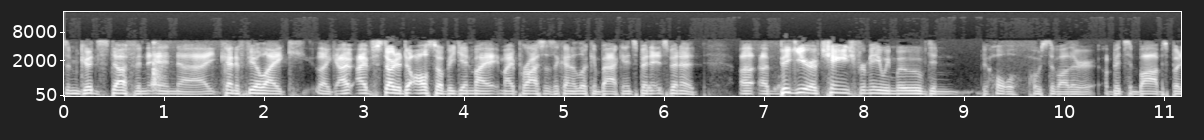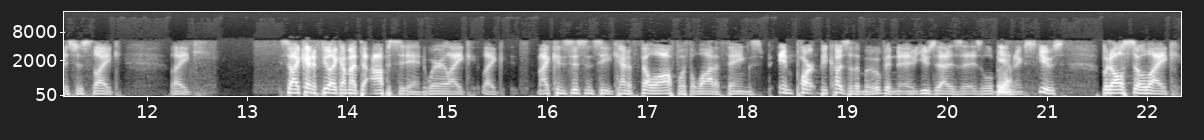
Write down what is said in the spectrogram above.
some good stuff, and and uh, I kind of feel like like I, have started to also begin my my process of kind of looking back, and it's been it's been a, a, a big year of change for me. We moved and a whole host of other bits and bobs, but it's just like like so I kind of feel like I'm at the opposite end where like like my consistency kind of fell off with a lot of things in part because of the move and, use that as a, as a little bit yeah. of an excuse, but also like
